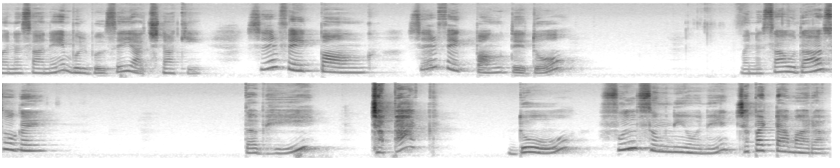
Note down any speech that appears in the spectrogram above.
मनसा ने बुलबुल से याचना की। सिर्फ़ एक पंख, सिर्फ़ एक पंख दे दो। मनसा उदास हो गई। तभी झपक! दो फुल सुंगनियों ने झपट्टा मारा।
